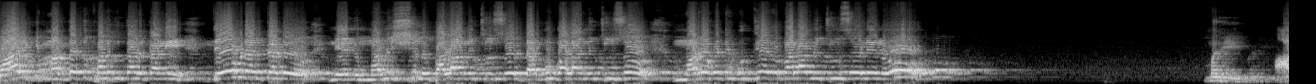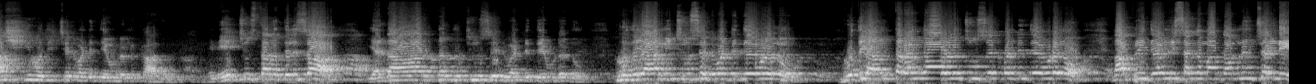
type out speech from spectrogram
వారికి మద్దతు పలుకుతారు కానీ దేవుడు అంటాడు నేను మనుష్యుల బలాన్ని చూసో డబ్బు బలాన్ని చూసో మరొకటి ఉద్యోగ బలాన్ని చూసో నేను. మరి ఆశీర్వదించేటువంటి దేవుడును కాదు. నేనేం చూస్తానో తెలుసా? యథార్థత చూసేటువంటి దేవుడను హృదయాన్ని చూసేటువంటి దేవుడను. హృదయ అంతరంగాలను చూసేటువంటి దేవుడను. నా ప్రియ దేవుని సంగమా గమనించండి.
